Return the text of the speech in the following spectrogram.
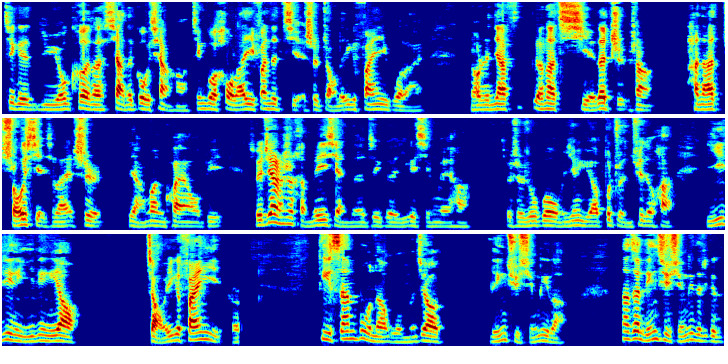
这个女游客呢吓得够呛哈，经过后来一番的解释，找了一个翻译过来，然后人家让他写在纸上，他拿手写下来是两万块澳币。所以这样是很危险的这个一个行为哈，就是如果我们英语要不准确的话，一定一定要找一个翻译。第三步呢，我们就要领取行李了。那在领取行李的这个。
